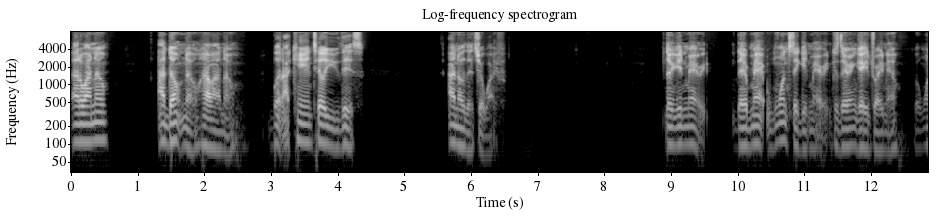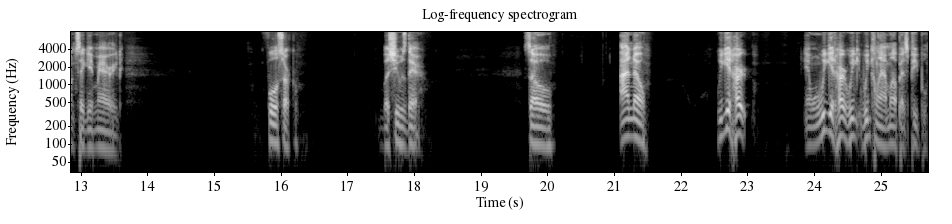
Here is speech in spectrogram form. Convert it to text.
How do I know? I don't know how I know, but I can tell you this. I know that's your wife. They're getting married. They're once they get married because they're engaged right now. But once they get married, full circle. But she was there. So I know we get hurt. And when we get hurt, we, we clam up as people.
